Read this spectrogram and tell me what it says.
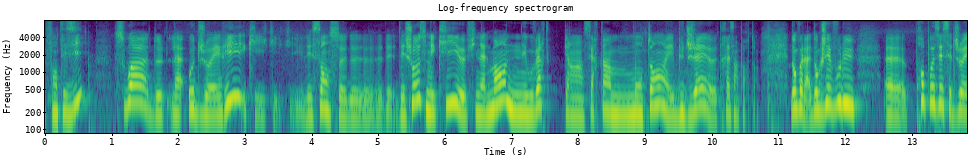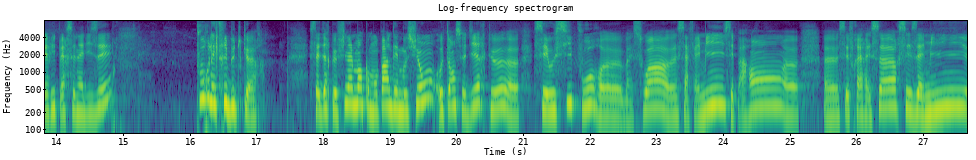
fantaisie, soit de la haute joaillerie, qui, est l'essence des choses, mais qui euh, finalement n'est ouverte qu'à un certain montant et budget euh, très important. Donc voilà, donc j'ai voulu euh, proposer cette joaillerie personnalisée pour les tribus de cœur. C'est-à-dire que finalement, comme on parle d'émotion, autant se dire que euh, c'est aussi pour euh, bah, soit euh, sa famille, ses parents, ses frères et sœurs, ses amis,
